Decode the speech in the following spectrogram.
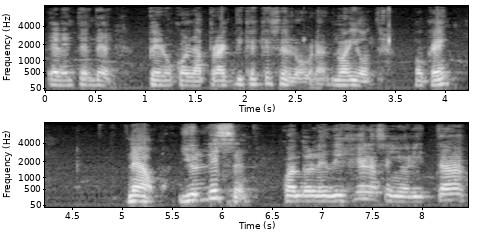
el entender, pero con la práctica es que se logra, no hay otra. ¿Ok? Now, you listen. Cuando le dije a la señorita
